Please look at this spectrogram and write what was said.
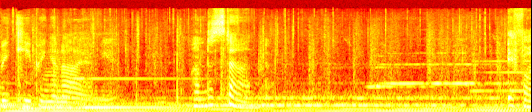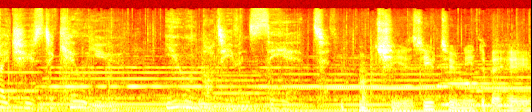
Be keeping an eye on you. Understand? If I choose to kill you, you will not even see it. Oh, jeez, you two need to behave.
